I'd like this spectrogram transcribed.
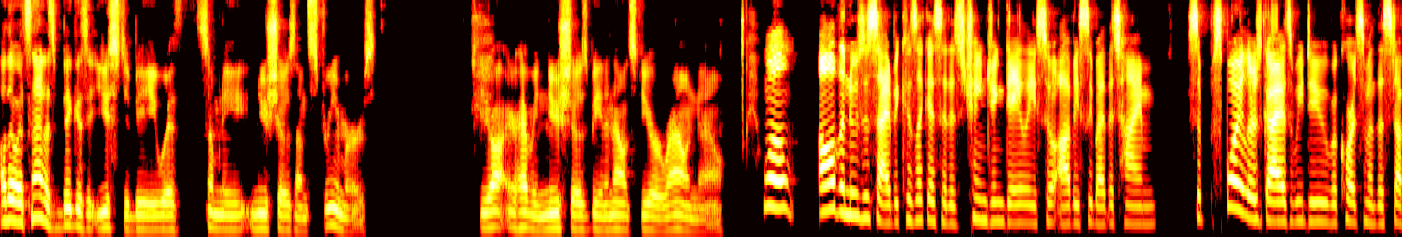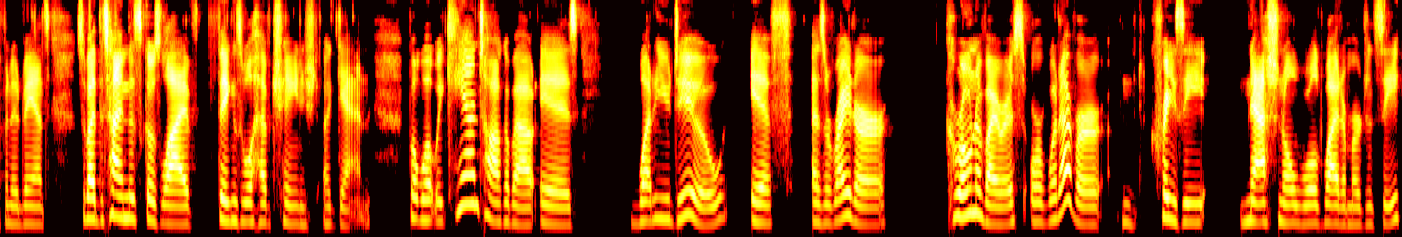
Although it's not as big as it used to be with so many new shows on streamers. You are, you're having new shows being announced year round now. Well, all the news aside, because like I said, it's changing daily. So obviously, by the time so spoilers, guys, we do record some of this stuff in advance. So by the time this goes live, things will have changed again. But what we can talk about is what do you do if, as a writer, coronavirus or whatever crazy national worldwide emergency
